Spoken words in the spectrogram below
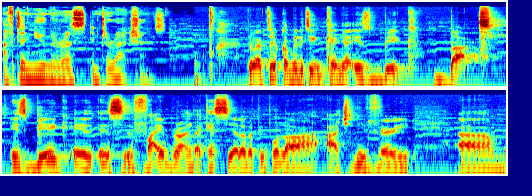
after numerous interactions. The Web3 community in Kenya is big, but it's big, it's vibrant. I can see a lot of people are actually very um,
